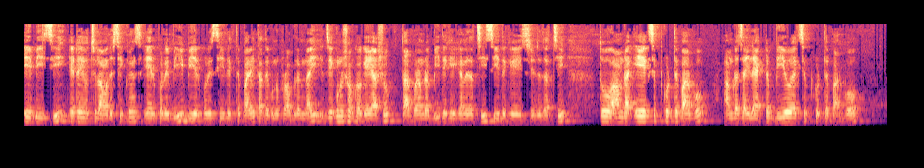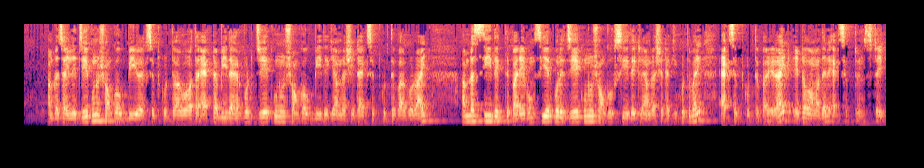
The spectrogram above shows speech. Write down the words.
এ বি সি এটাই হচ্ছিল আমাদের সিকোয়েন্স এর পরে বি বি এর পরে সি দেখতে পারি, তাতে কোনো প্রবলেম নাই। যে কোনো সংখ্যক এ আসুক, তারপর আমরা বি দেখে এখানে যাচ্ছি সি দেখে স্টেজে যাচ্ছি। তো আমরা এ অ্যাকসেপ্ট করতে পারব, আমরা চাইলে একটা বিও অ্যাকসেপ্ট করতে পারব। আমরা চাইলে যে কোনো সংখ্যক বিও অ্যাকসেপ্ট করতে পারব, অর্থাৎ একটা বি দেখার পর যে কোনো সংখ্যক বি দেখে আমরা সেটা অ্যাকসেপ্ট করতে পারব রাইট আমরা সি দেখতে পারি এবং সি এর পরে যে কোনো সংখ্যক সি দেখলে আমরা সেটা কি করতে পারি? অ্যাকসেপ্ট করতে পারি রাইট এটাও আমাদের অ্যাকসেপ্টেন্স রাইট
